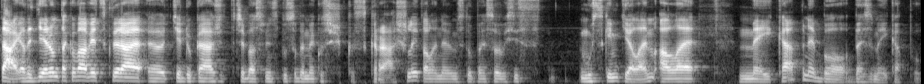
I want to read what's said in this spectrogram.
Tak a teď je jenom taková věc, která uh, tě dokáže třeba svým způsobem jako zkrášlit, ale nevím, jestli to úplně souvisí s mužským tělem, ale make-up nebo bez make-upu?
